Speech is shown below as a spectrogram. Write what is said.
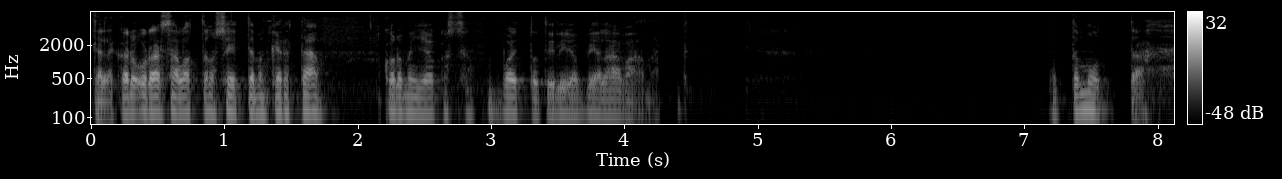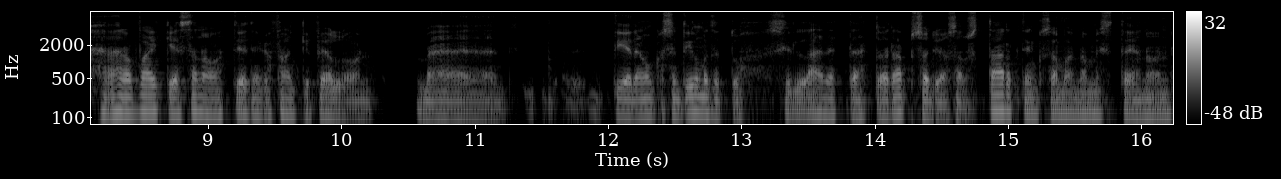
Tällä kaudella urassa aloittanut seitsemän kertaa kolmen joukossa. Voittotili on vielä avaamatta. Mutta, mutta, hän on vaikea sanoa, tietenkin Funky Fellow on, mä en tiedä, onko se nyt ilmoitettu sillä että tuo Rhapsody on saanut startin, kun saman omistajan on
